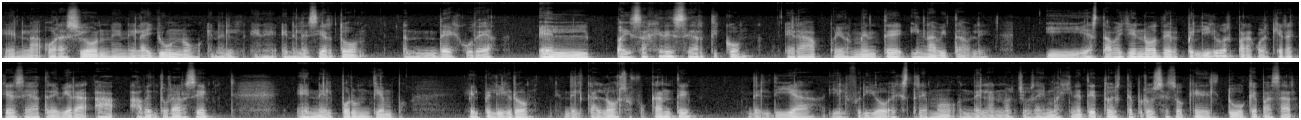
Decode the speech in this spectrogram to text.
en la oración, en el ayuno, en el, en el desierto de Judea. El paisaje desértico era mayormente inhabitable y estaba lleno de peligros para cualquiera que se atreviera a aventurarse en él por un tiempo. El peligro del calor sofocante, del día y el frío extremo de la noche. O sea, imagínate todo este proceso que él tuvo que pasar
